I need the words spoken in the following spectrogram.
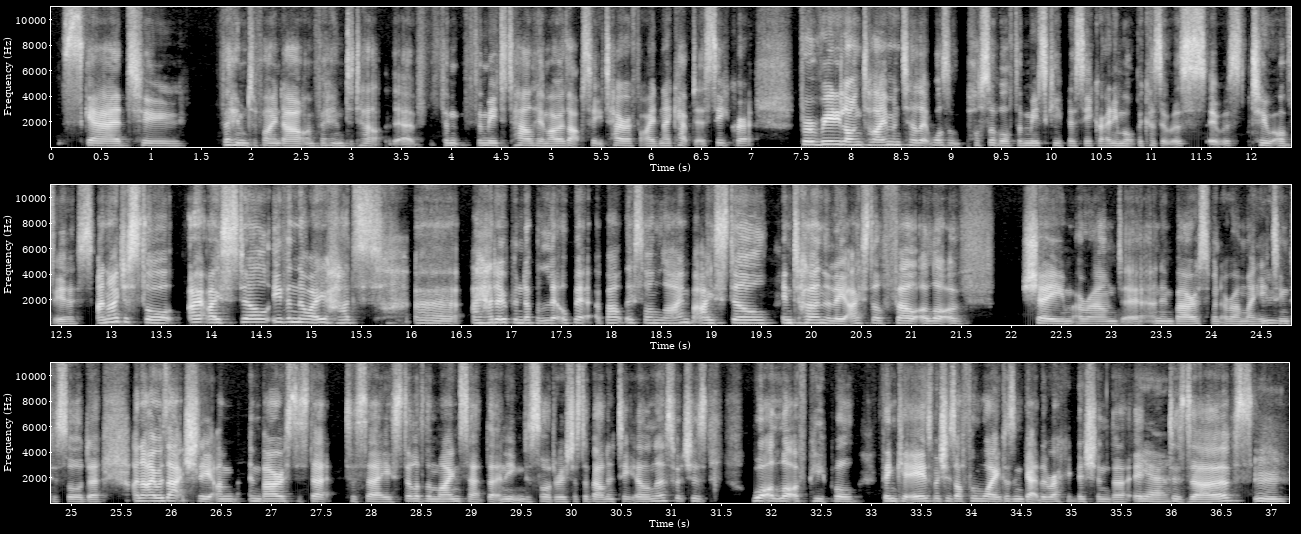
scared to for him to find out and for him to tell uh, for, for me to tell him i was absolutely terrified and i kept it a secret for a really long time until it wasn't possible for me to keep a secret anymore because it was it was too obvious. And i just thought i, I still even though i had uh, i had opened up a little bit about this online but i still internally i still felt a lot of shame around it and embarrassment around my eating mm. disorder. And I was actually, I'm embarrassed to, st- to say, still of the mindset that an eating disorder is just a vanity illness, which is what a lot of people think it is, which is often why it doesn't get the recognition that it yeah. deserves. Mm.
